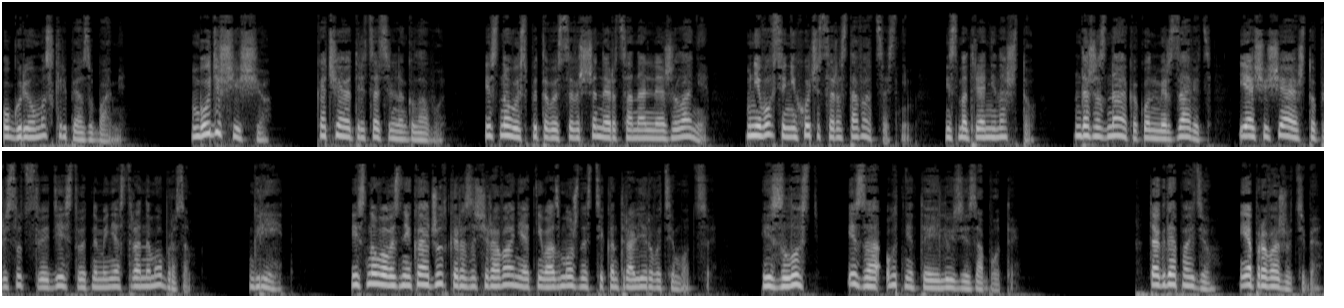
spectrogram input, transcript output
угрюмо скрипя зубами. «Будешь еще?» Качаю отрицательно головой. И снова испытываю совершенно иррациональное желание. Мне вовсе не хочется расставаться с ним, несмотря ни на что. Даже зная, как он мерзавец, я ощущаю, что присутствие действует на меня странным образом. Греет. И снова возникает жуткое разочарование от невозможности контролировать эмоции. И злость из-за отнятой иллюзии заботы. Тогда пойдем, я провожу тебя.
